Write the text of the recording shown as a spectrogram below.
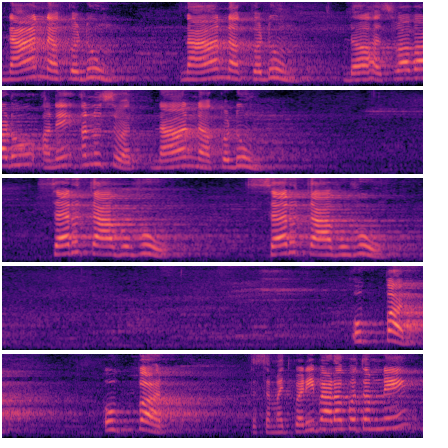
નાનકડું નાનકડું ડ હસવાવાળું અને અનુસ્વર. નાનકડું સરકાવવું. સરકાવવું. ઉપર. ઉપર. તો સમજ પડી બાળકો તમને?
